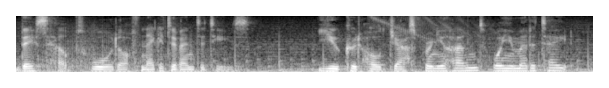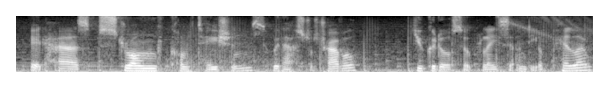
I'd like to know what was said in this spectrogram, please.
This helps ward off negative entities. You could hold jasper in your hand while you meditate. It has strong connotations with astral travel. You could also place it under your pillow.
